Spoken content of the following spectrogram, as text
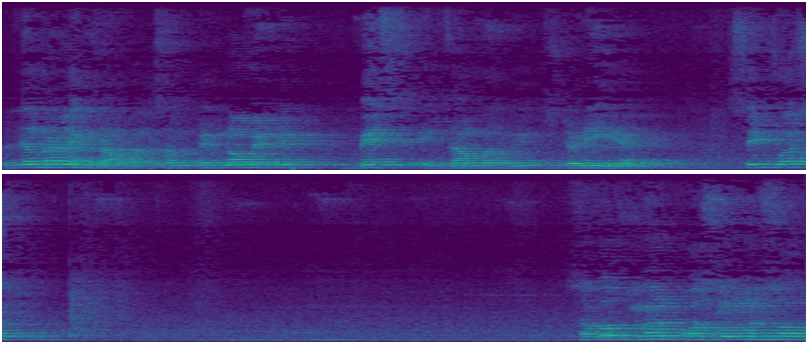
The general example, some trigonometric based example we study here. See first suppose given cos inverse of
